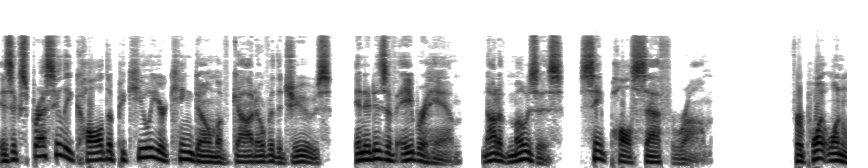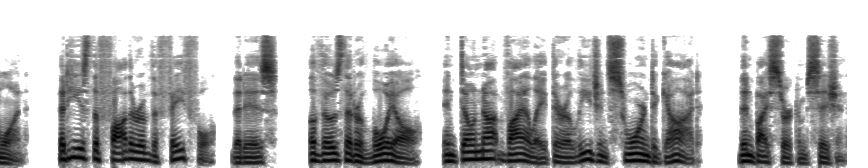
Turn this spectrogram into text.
is expressly called a peculiar kingdom of God over the Jews, and it is of Abraham, not of Moses, St. Paul saith Rom. For point 1.1, that he is the father of the faithful, that is, of those that are loyal and do not violate their allegiance sworn to God, than by circumcision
